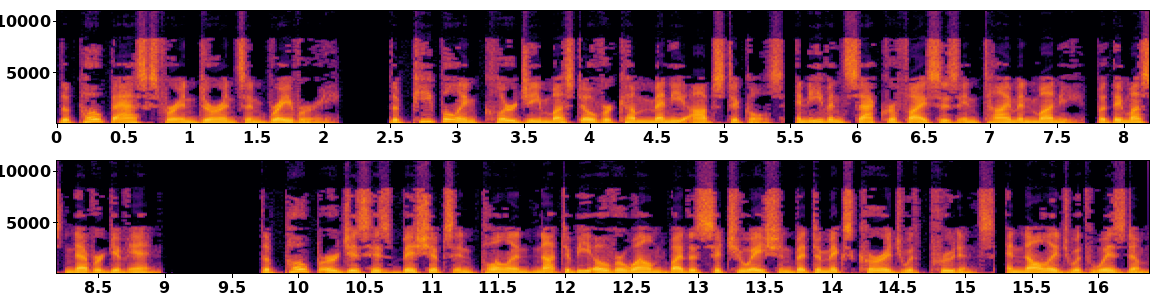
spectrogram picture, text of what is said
The Pope asks for endurance and bravery. The people and clergy must overcome many obstacles, and even sacrifices in time and money, but they must never give in. The Pope urges his bishops in Poland not to be overwhelmed by the situation but to mix courage with prudence, and knowledge with wisdom.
